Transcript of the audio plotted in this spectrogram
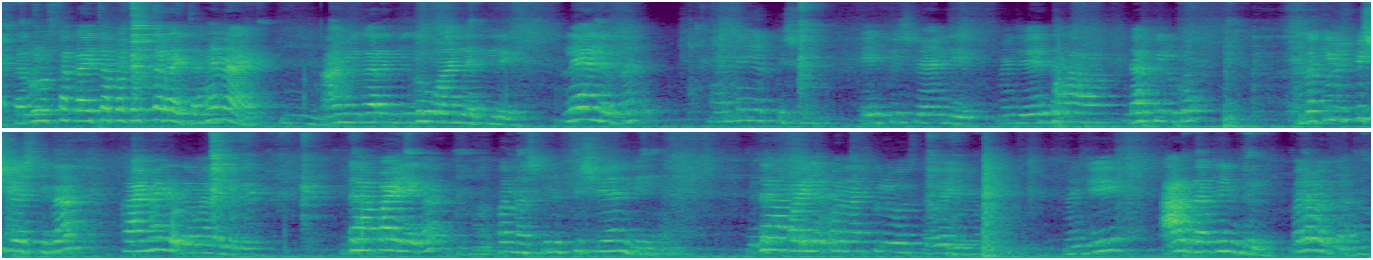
आता रोज सकाळी चपात्याच करायचं आहे ना? आम्ही कारण की गहू आणल्यातले लय. आणलेत ना? एक पिशवी. एक पिशवी आणली. म्हणजे दहा दहा किलो का? दहा किलो पिशवी असते का? काय माहिती होतं मला दहा पाहिले का? पन्नास किलो पिशवी आणली दहा पाहिले पन्नास किलो असतं. म्हणजे अर्धा क्विंटल. बरोबर का?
